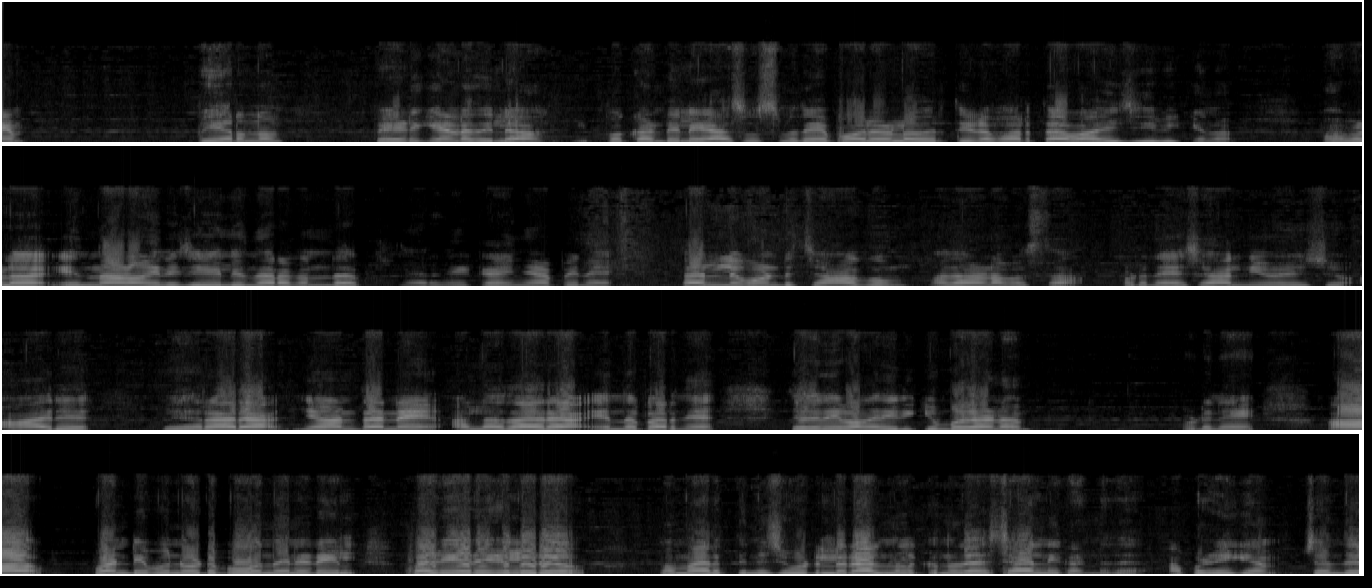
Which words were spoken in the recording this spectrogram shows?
പേരൊന്നും പേടിക്കേണ്ടതില്ല. ഇപ്പൊ കണ്ടില്ലേ ആ സുസ്മിതയെ പോലെയുള്ള ഒരുത്തിയുടെ ഭർത്താവായി ജീവിക്കുന്നു. അവൾ എന്നാണോ ഇനി ജയിലിൽ നിന്ന് ഇറങ്ങുന്നത്? ഇറങ്ങിക്കഴിഞ്ഞാ പിന്നെ തല്ലുകൊണ്ട് ചാകും. അതാണ് അവസ്ഥ. ഉടനെ ശാലിനി ചോദിച്ചു ആര് വേറെ ആരാ ഞാൻ തന്നെ അല്ലാതാരാ എന്ന് പറഞ്ഞ് ജഗദീപ് അങ്ങനെ ഇരിക്കുമ്പോഴാണ് ഉടനെ ആ വണ്ടി മുന്നോട്ട് പോകുന്നതിനിടയിൽ വഴിയരികിൽ ഒരു മരത്തിന് ചുവട്ടിൽ ഒരാൾ നിൽക്കുന്നത് ശാലിനി കണ്ടത്. അപ്പോഴേക്കും ചന്ദ്ര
